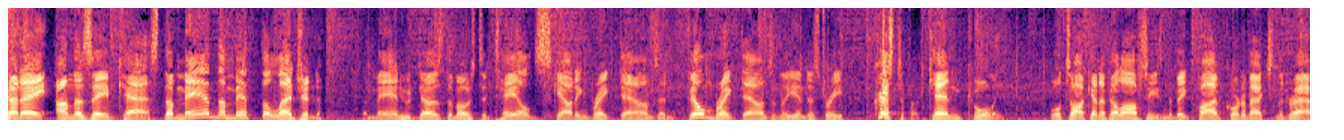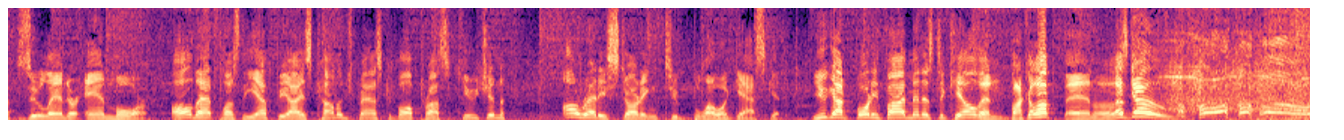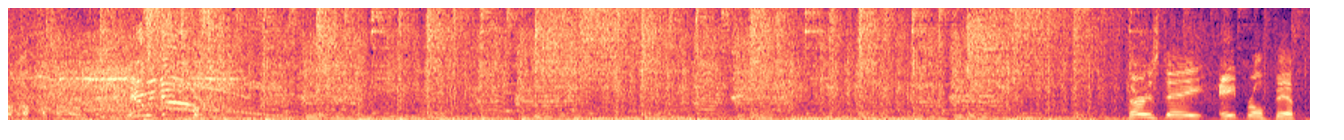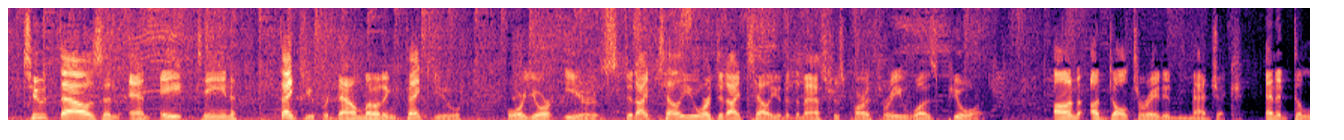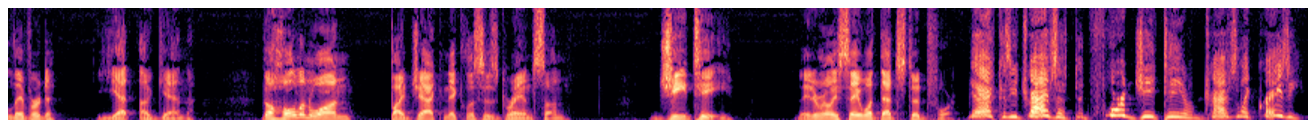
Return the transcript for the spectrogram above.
Today on the CzabeCast, the man, the myth, the legend, the man who does the most detailed scouting breakdowns and film breakdowns in the industry, Christopher Ken Cooley. We'll talk NFL offseason, the big five quarterbacks in the draft, Zoolander, and more. All that plus the FBI's college basketball prosecution already starting to blow a gasket. You got 45 minutes to kill, then buckle up and let's go! Here we go! Thursday, April 5th, 2018. Thank you for downloading. Thank you for your ears. Did I tell you or did I tell you that the Masters Par 3 was pure, unadulterated magic? And it delivered yet again. The hole in one by Jack Nicklaus's grandson, GT. They didn't really say what that stood for. Yeah, because he drives a Ford GT or drives like crazy.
